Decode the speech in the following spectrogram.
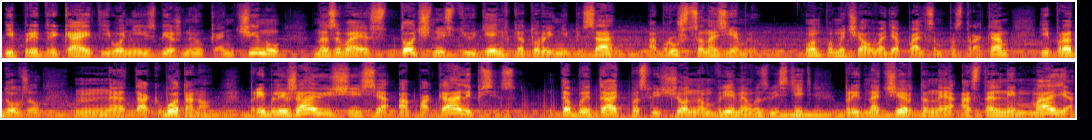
и предрекает его неизбежную кончину, называя с точностью день, в который небеса обрушатся на землю. Он помычал, водя пальцем по строкам, и продолжил. «Так, вот оно. Приближающийся апокалипсис, дабы дать посвященным время возвестить предначертанное остальным майя,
